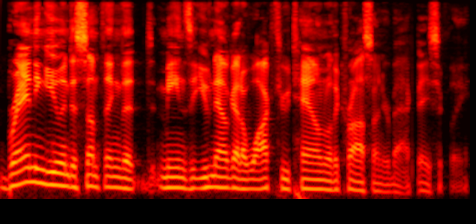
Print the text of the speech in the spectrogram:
branding you into something that means that you've now got to walk through town with a cross on your back basically.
